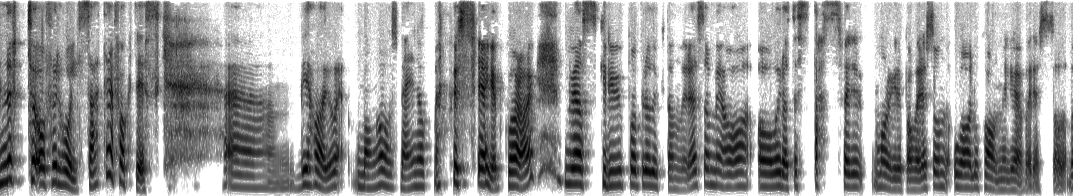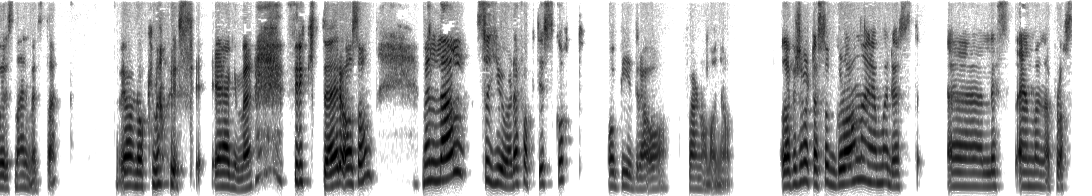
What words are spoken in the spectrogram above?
nødt til å forholde seg til, faktisk. Uh, vi har jo mange av oss menn nok med vår egen hverdag med å skru på produktene våre, som er å, å være til stess for målgruppa vår og lokalmiljøet vårt og våre nærmeste. Vi har nok med våre egne frykter og sånn. Men lell så gjør det faktisk godt å bidra for noen andre. Og Derfor ble jeg så glad når jeg i morges eh, leste en eller annen plass,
